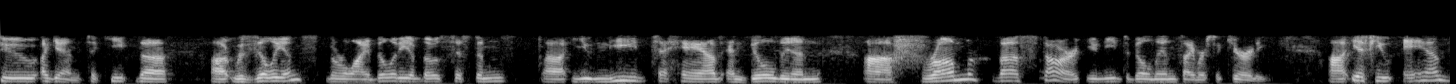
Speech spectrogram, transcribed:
to again to keep the uh, resilience, the reliability of those systems, uh, you need to have and build in uh, from the start. You need to build in cybersecurity. Uh, if you add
